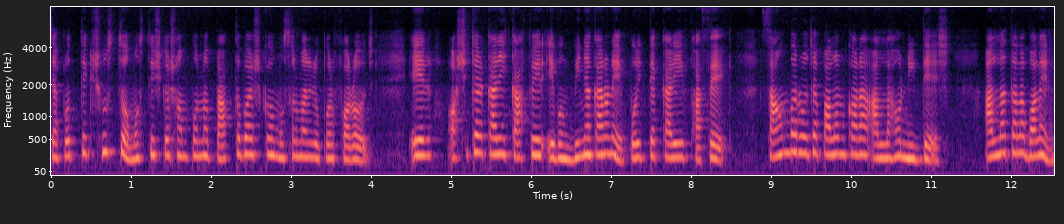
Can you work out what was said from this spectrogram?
যা প্রত্যেক সুস্থ মস্তিষ্ক সম্পন্ন প্রাপ্তবয়স্ক মুসলমানের উপর ফরজ। এর অস্বীকারী কাফের এবং বিনা কারণে পরিত্যাগকারী ফাসেক। সাউম বা রোজা পালন করা আল্লাহর নির্দেশ। আল্লাহ তালা বলেন,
